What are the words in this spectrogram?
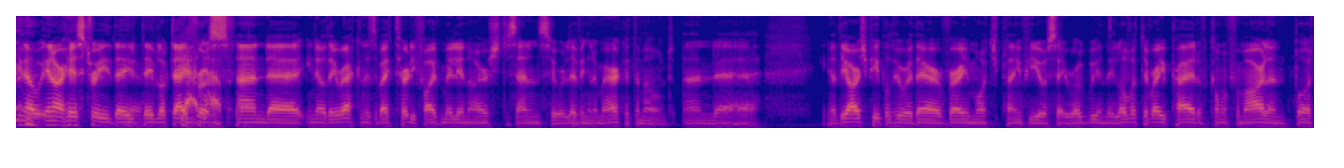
you know, in our history, they Yeah. they've looked out Yeah, for us, have, yeah. and uh, you know, they reckon there's about 35 million Irish descendants who are living in America at the moment, and. You know, the Irish people who are there are very much playing for USA Rugby and they love it. They're very proud of coming from Ireland, but,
